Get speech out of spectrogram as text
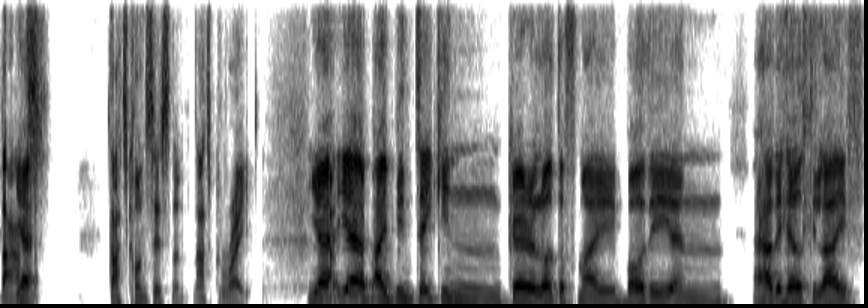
that's yeah. that's consistent. That's great. Yeah, yeah. I've been taking care a lot of my body and I had a healthy life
